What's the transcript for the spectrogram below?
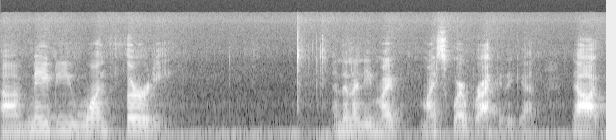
um, maybe 130. And then I need my, my square bracket again. Now,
